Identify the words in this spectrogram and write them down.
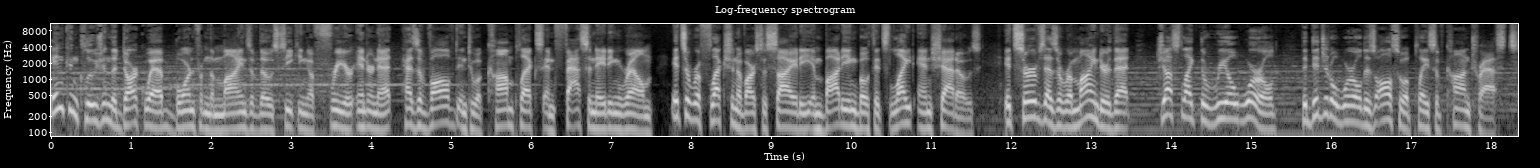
In conclusion, the dark web, born from the minds of those seeking a freer internet, has evolved into a complex and fascinating realm. It's a reflection of our society embodying both its light and shadows. It serves as a reminder that, just like the real world, the digital world is also a place of contrasts,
